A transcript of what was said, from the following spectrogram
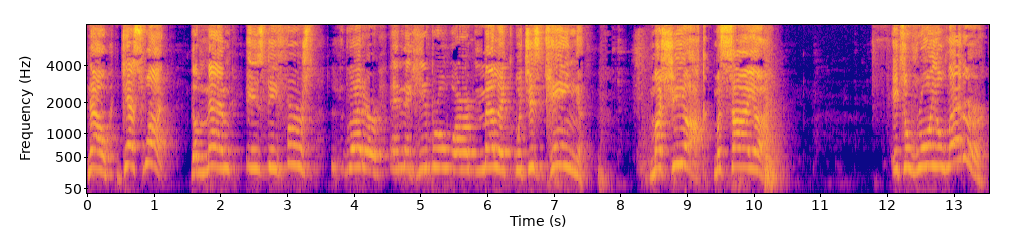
Now, guess what? The mem is the first letter in the Hebrew word melech, which is king. Mashiach, Messiah. It's a royal letter.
